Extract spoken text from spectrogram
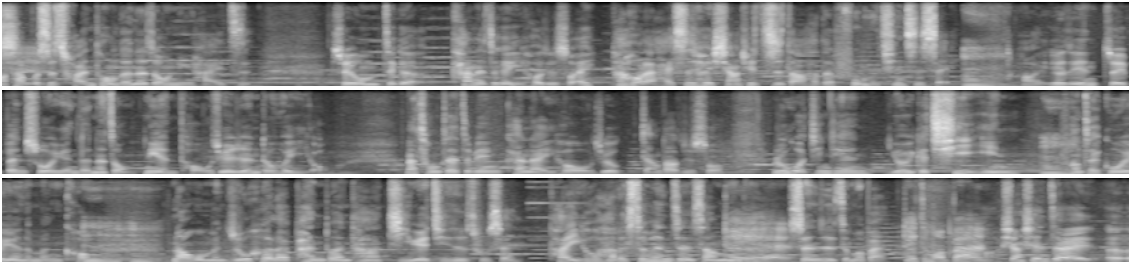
啊，她不是传统的那种女孩子。所以我们这个看了这个以后，就说，哎，她后来还是会想去知道她的父母亲是谁嗯啊，有点追本溯源的那种念头，我觉得人都会有。那从在这边看来以后，我就讲到，就是说，如果今天有一个弃婴嗯放在孤儿院的门口，嗯嗯，那我们如何来判断他几月几日出生？他以后他的身份证上面的生日怎么办？对，怎么办啊？像现在呃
